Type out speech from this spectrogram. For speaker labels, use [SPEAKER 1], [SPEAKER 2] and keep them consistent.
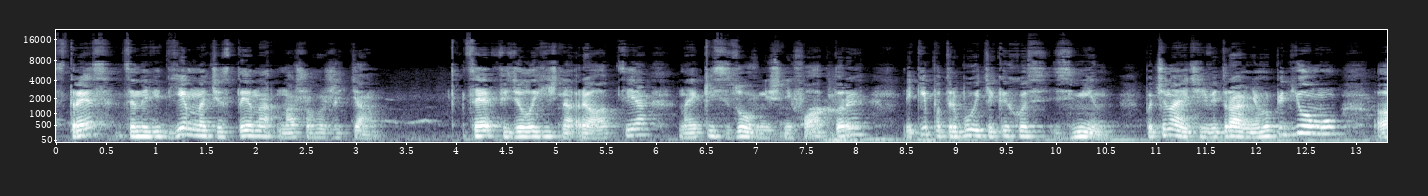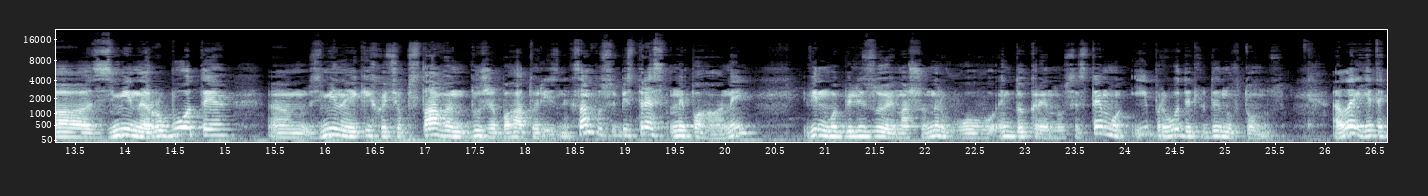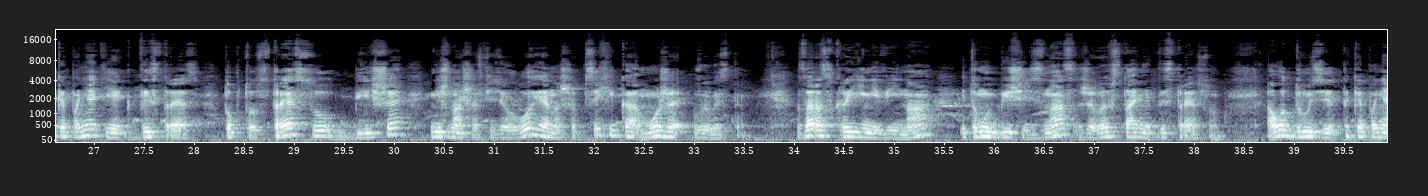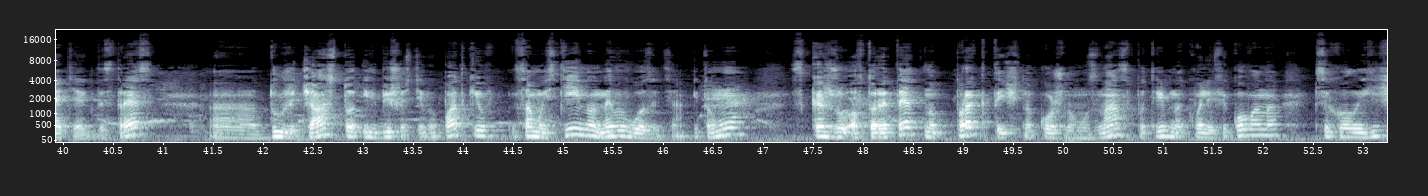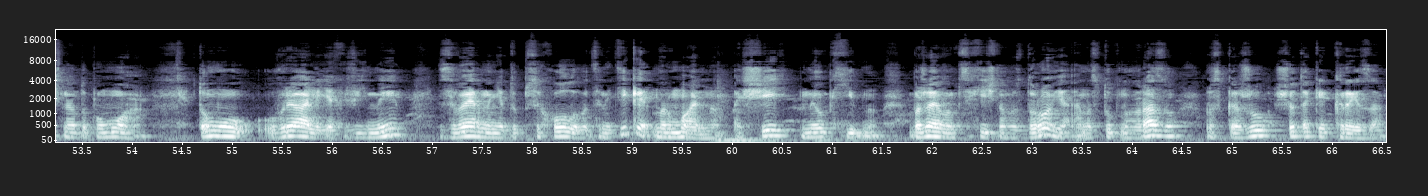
[SPEAKER 1] Стрес це невід'ємна частина нашого життя. Це фізіологічна реакція на якісь зовнішні фактори, які потребують якихось змін, починаючи від раннього підйому, е, зміни роботи, е, зміни якихось обставин, дуже багато різних. Сам по собі стрес непоганий. Він мобілізує нашу нервову, ендокринну систему і приводить людину в тонус. Але є таке поняття як дистрес, тобто стресу більше, ніж наша фізіологія, наша психіка може вивести. Зараз в країні війна, і тому більшість з нас живе в стані дистресу. А от, друзі, таке поняття як дистрес е, дуже часто і в більшості випадків самостійно не вивозиться. І тому скажу авторитетно, практично кожному з нас потрібна кваліфікована психологічна допомога. Тому в реаліях війни звернення до психолога це не тільки нормально, а ще й необхідно. Бажаю вам психічного здоров'я, а наступного разу розкажу, що таке криза.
